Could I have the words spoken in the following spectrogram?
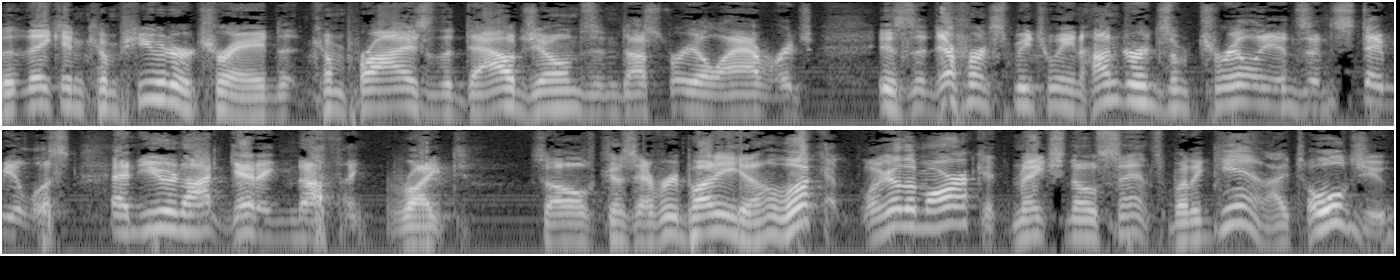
that they can computer trade that comprise the Dow Jones Industrial Average is the difference between hundreds of trillions in stimulus and you not getting nothing. Right. So, because everybody, you know, look at look at the market, makes no sense. But again, I told you,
